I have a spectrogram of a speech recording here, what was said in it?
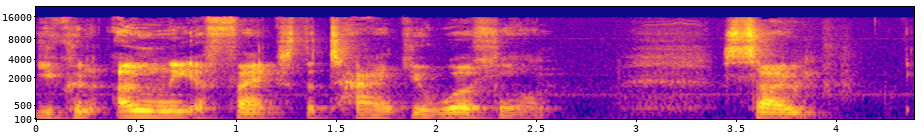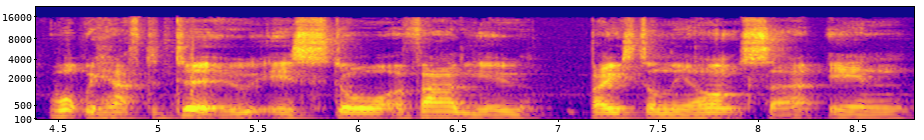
you can only affect the tag you're working on. So what we have to do is store a value based on the answer in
